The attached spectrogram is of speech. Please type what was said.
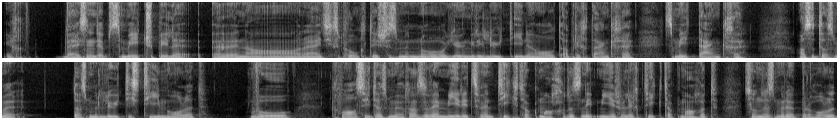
Ich weiß nicht, ob das Mitspielen ein Anreizungspunkt ist, dass man noch jüngere Leute reinholt, aber ich denke, das Mitdenken. Also, dass man, dass man Leute ins Team holt, die quasi das machen. Also wenn wir jetzt einen TikTok machen, dass nicht wir vielleicht TikTok machen, sondern dass wir jemanden holen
